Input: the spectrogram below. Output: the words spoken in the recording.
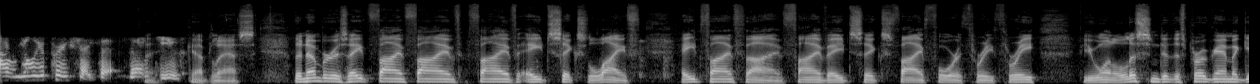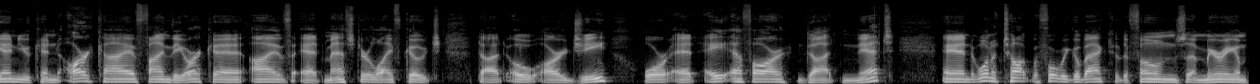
I really appreciate that. Thank you. God bless. The number is 855 586 Life, 855 586 5433. If you want to listen to this program again, you can archive, find the archive at masterlifecoach.org or at afr.net. And I want to talk before we go back to the phones, uh, Miriam,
